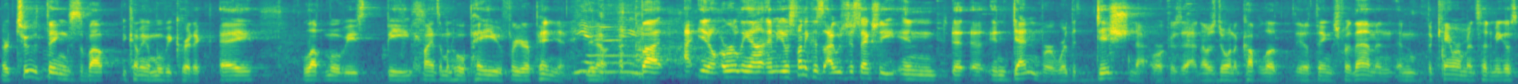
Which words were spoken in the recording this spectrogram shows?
there are two things about becoming a movie critic. A, love movies. B, find someone who will pay you for your opinion. You know, but you know, early on, I mean, it was funny because I was just actually in uh, uh, in Denver where the Dish Network is at, and I was doing a couple of you know, things for them, and, and the cameraman said to me, he goes,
